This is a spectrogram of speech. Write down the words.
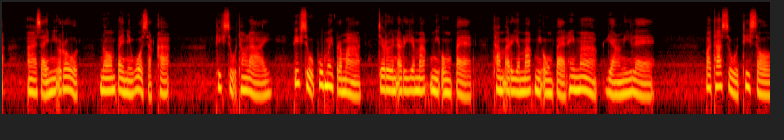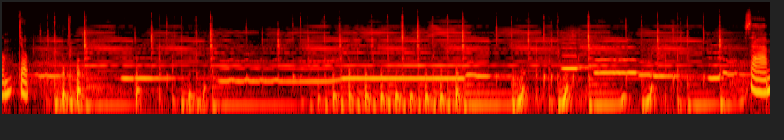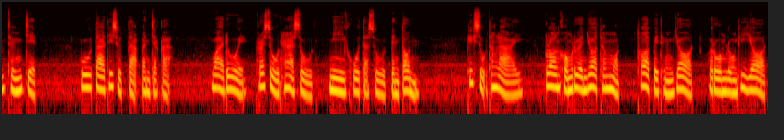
อาศัยนิโรธ น้อมไปในโวสักคะ ภิกษุทั้งหลาย ภิกษุผู้ไม่ประมาท เจริญอริยมรรคมีองค์ 8ทำอริยมรรคมีองค์ 8 ให้มาก อย่างนี้แลปทัสูตรที่สองจบ 3ถึง7กูตาที่สุตตะปัญจกะ ว่าด้วย พระสูตรห้าสูตร มีคูตสูตรเป็นต้น ภิกษุทั้งหลาย กรอนของเรือนยอดทั้งหมด ทอดไปถึงยอด รวมลงที่ยอด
